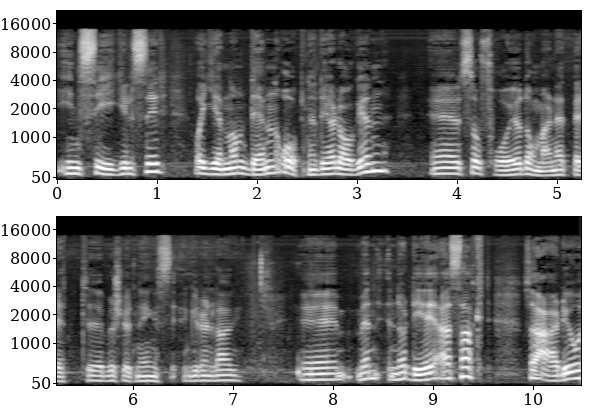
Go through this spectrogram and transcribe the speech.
innsigelser. Og gjennom den åpne dialogen så får jo dommerne et bredt beslutningsgrunnlag. Men når det er sagt, så er det jo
